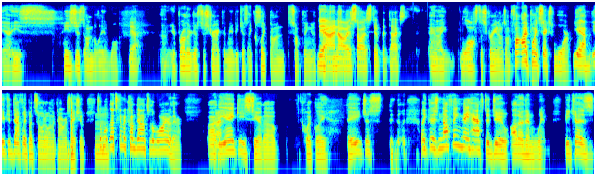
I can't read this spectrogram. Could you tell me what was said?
yeah, he's he's just unbelievable. Yeah. Uh, your brother just distracted me because I clicked on something. Yeah, I know. I saw a stupid text. And I lost the screen. I was on 5.6 war. Yeah, you could definitely put Soto in the conversation. So well, that's going to come down to the wire there. Uh, right. The Yankees here, though, quickly, they just like there's nothing they have to do other than win because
